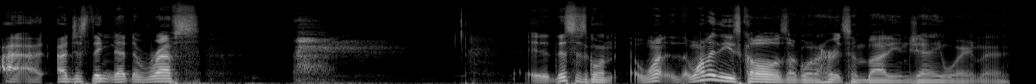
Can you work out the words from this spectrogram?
I I just think that the refs. This is going one one of these calls are going to hurt somebody in January, man,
